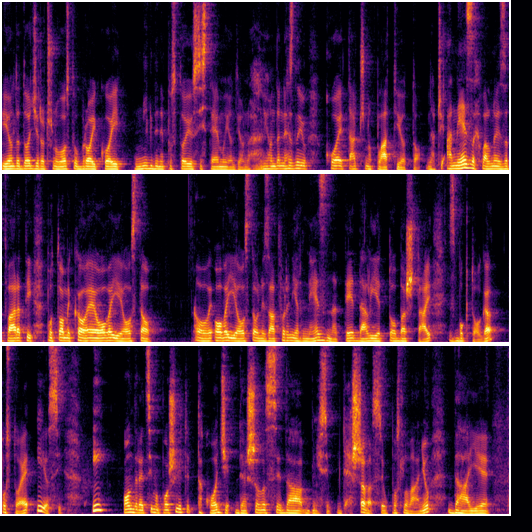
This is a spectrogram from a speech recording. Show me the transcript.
i onda dođe računovodstvo broj koji nigde ne postoji u sistemu i onda, ono, i onda ne znaju ko je tačno platio to. Znači, a nezahvalno je zatvarati po tome kao, e, ovaj je ostao ovaj, ovaj je ostao nezatvoren jer ne znate da li je to baš taj, zbog toga postoje IOS-i. I onda recimo pošaljite, takođe, dešava se da, mislim, dešava se u poslovanju da je uh,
